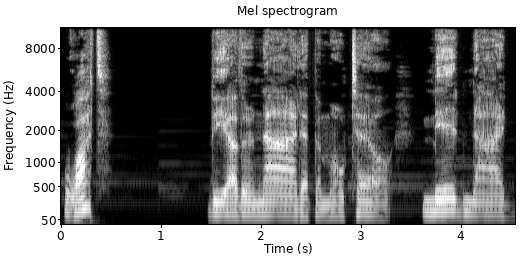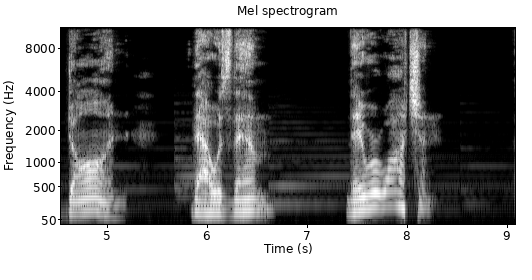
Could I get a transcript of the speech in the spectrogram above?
What? The other night at the motel, midnight dawn. That was them. They were watching.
